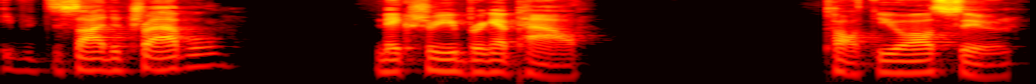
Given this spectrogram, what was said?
if you decide to travel, make sure you bring a pal. Talk to you all soon.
